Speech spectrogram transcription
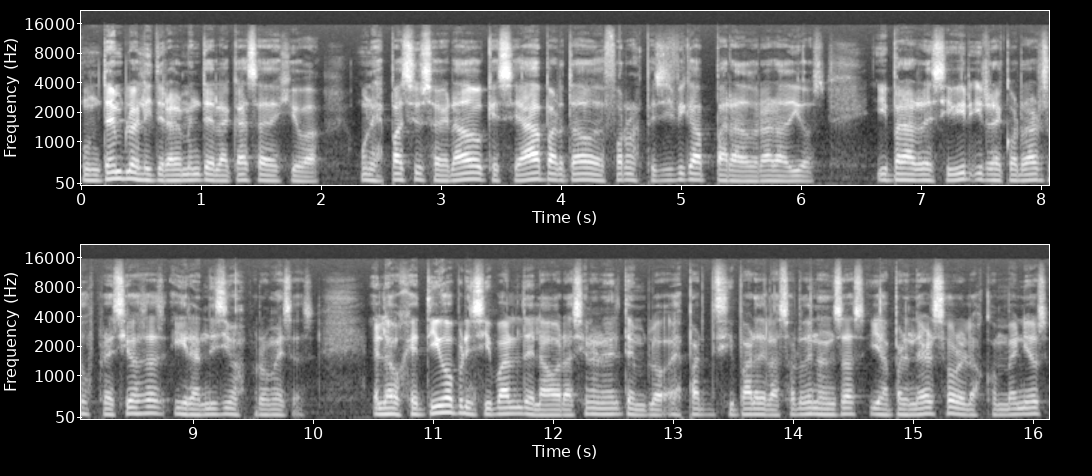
Un templo es literalmente la casa de Jehová, un espacio sagrado que se ha apartado de forma específica para adorar a Dios y para recibir y recordar sus preciosas y grandísimas promesas. El objetivo principal de la oración en el templo es participar de las ordenanzas y aprender sobre los convenios,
